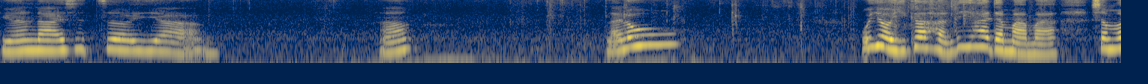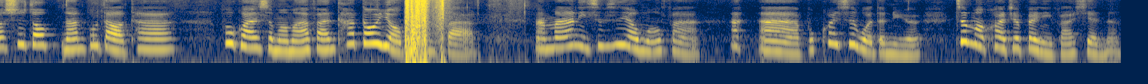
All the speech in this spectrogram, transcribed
原来是这样，啊。来喽！我有一个很厉害的妈妈，什么事都难不倒她，不管什么麻烦，她都有办法。妈妈，你是不是有魔法？啊啊！不愧是我的女儿，这么快就被你发现了。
